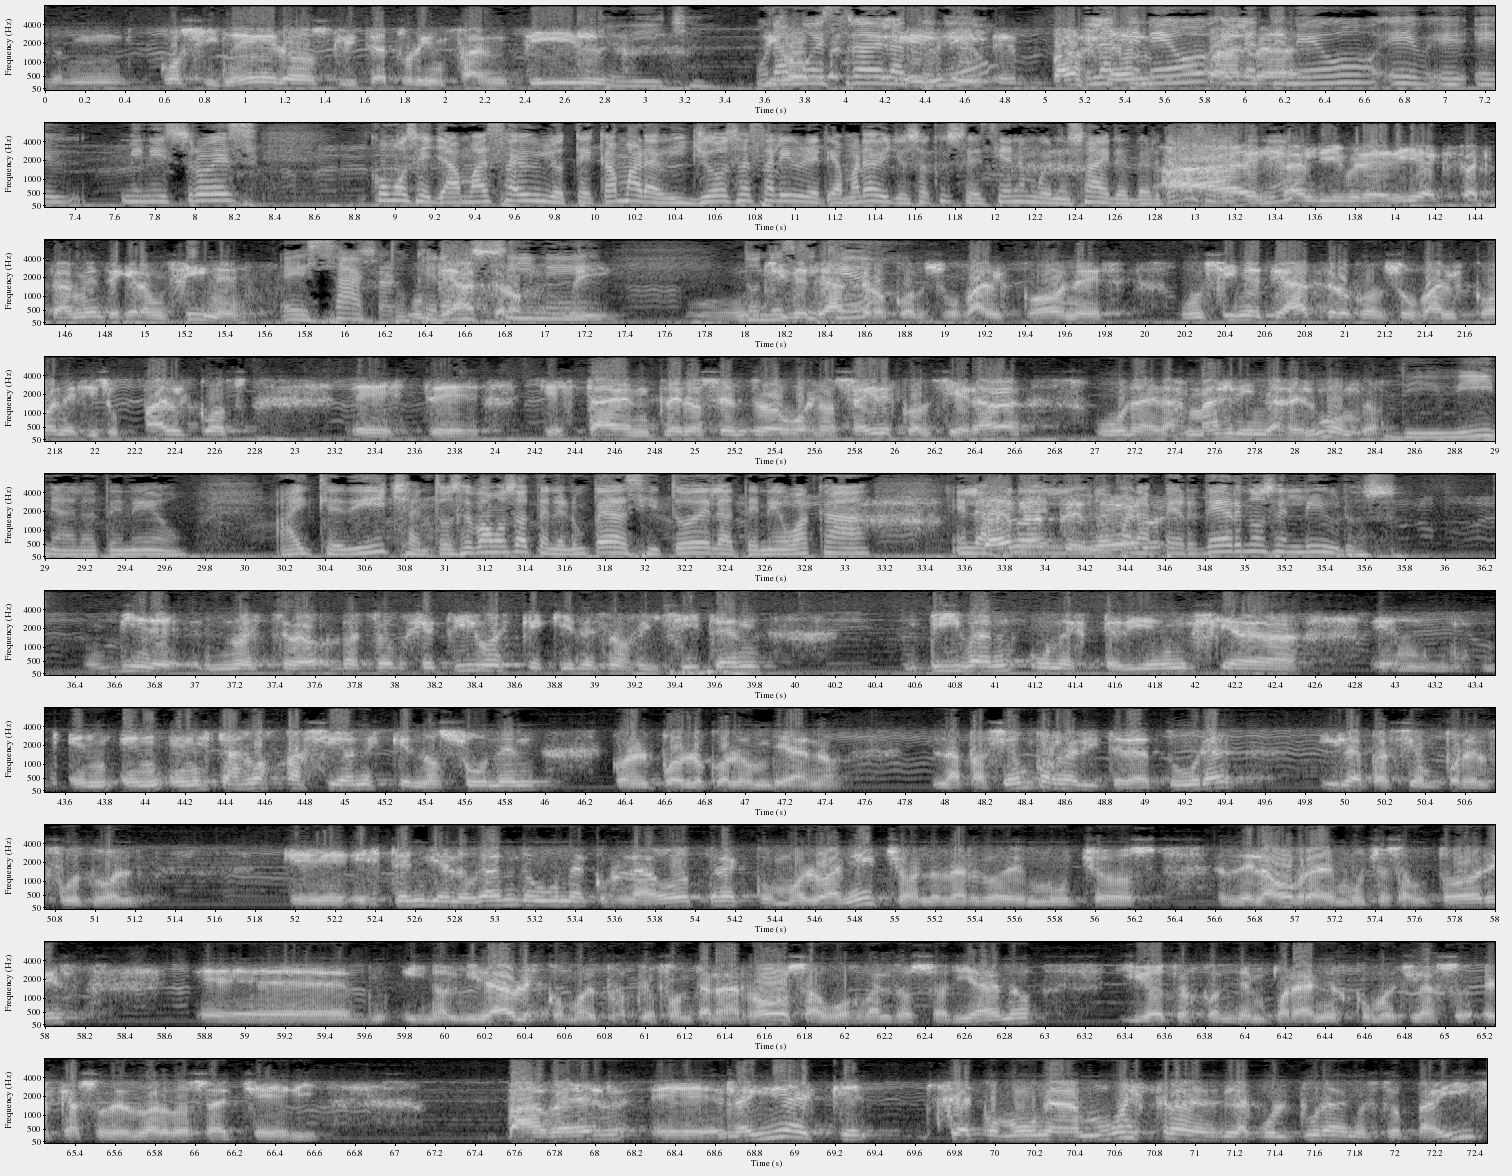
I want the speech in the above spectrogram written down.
mm, cocineros, literatura infantil. Una Digo, muestra del el- Ateneo. el- El Ateneo, el para- Ateneo, eh, eh, el ministro es cómo se llama esa biblioteca maravillosa, esa librería maravillosa que ustedes tienen en Buenos Aires, ¿verdad? ¿Es el Ah, esa librería exactamente, que era un cine. Exacto, un que era un teatro, cine. un ¿Dónde es cine teatro queda? con sus balcones, un cine teatro con sus balcones y sus palcos, este, que está en pleno centro de Buenos Aires, considerada una de las más lindas del mundo. Divina el Ateneo. Ay, qué dicha. Entonces vamos a tener un pedacito del Ateneo acá en la Feria del Libro tener- para perdernos en libros. Mire, nuestro, nuestro objetivo es que quienes nos visiten vivan una experiencia en, en- en- en estas dos pasiones que nos unen con el pueblo colombiano. La pasión por la literatura y la pasión por el fútbol. Que estén dialogando una con la otra como lo han hecho a lo largo de muchos, de la obra de muchos autores, eh, inolvidables como el propio Fontana Rosa o Osvaldo Soriano y otros contemporáneos como el caso, el caso de Eduardo Sacheri. Va a haber, eh, la idea es que sea como una muestra de la cultura de nuestro país,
